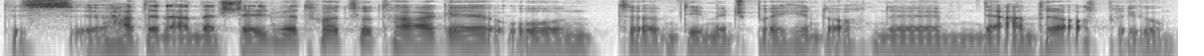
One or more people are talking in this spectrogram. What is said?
das hat einen anderen Stellenwert heutzutage und äh, dementsprechend auch eine, eine andere Ausprägung.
